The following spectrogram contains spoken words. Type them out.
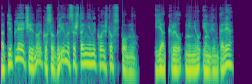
Отлепляя очередной кусок глины со штанины, кое-что вспомнил. Я открыл меню инвентаря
